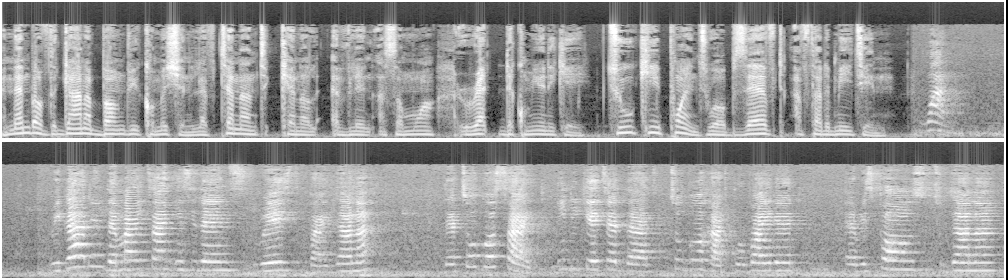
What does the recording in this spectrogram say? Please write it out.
A member of the Ghana Boundary Commission, Lieutenant Colonel Evelyn Asamoah, read the communique. Two key points were observed after the meeting. One, regarding the maritime incidents raised by Ghana, the Togo side indicated that Togo had provided a response to Ghana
